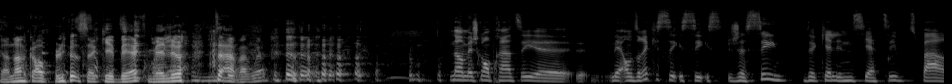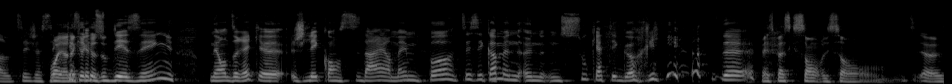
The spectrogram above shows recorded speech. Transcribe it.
Il y en a- encore plus à Québec, mais là. Non, mais je comprends, tu sais. euh, mais on dirait que c'est, je sais de quelle initiative tu parles, tu sais. Je sais Ouais, y en a qu'est-ce que tu désignes, mais on dirait que je les considère même pas. Tu sais, c'est comme une, une- une sous-catégorie de. Mais c'est parce qu'ils sont, ils sont euh,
